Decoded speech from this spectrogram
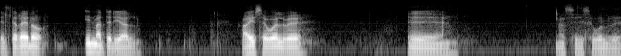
el terreno inmaterial, ahí se vuelve, eh, así se vuelve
